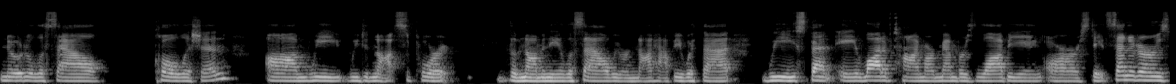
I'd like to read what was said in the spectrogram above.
No to LaSalle coalition. Um, we we did not support the nominee LaSalle. We were not happy with that. We spent a lot of time, our members lobbying our state senators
